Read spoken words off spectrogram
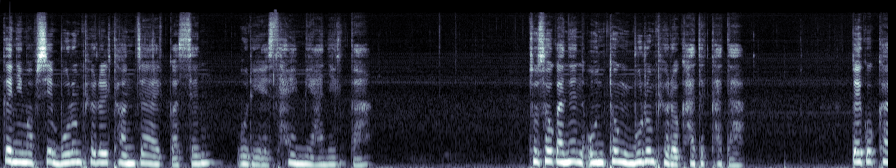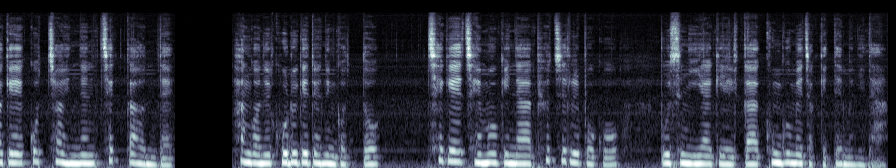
끊임없이 물음표를 던져야 할 것은 우리의 삶이 아닐까. 도서관은 온통 물음표로 가득하다. 빼곡하게 꽂혀 있는 책 가운데 한 권을 고르게 되는 것도 책의 제목이나 표지를 보고 무슨 이야기일까 궁금해졌기 때문이다.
